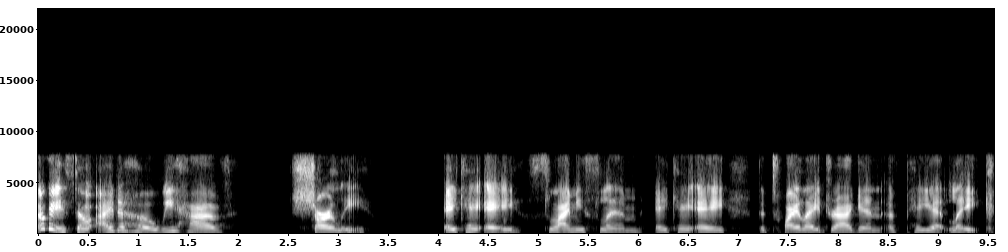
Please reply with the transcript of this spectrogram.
Okay, so Idaho, we have Charlie, aka Slimy Slim, aka the Twilight Dragon of Payette Lake.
